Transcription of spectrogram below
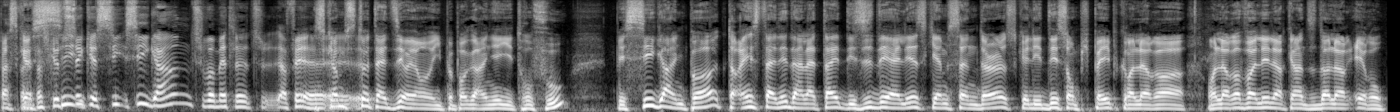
Parce que, parce que tu sais que s'il si, gagne, tu vas mettre le. c'est comme si toi t'as dit, il peut pas gagner, il est trop fou. Puis s'il gagne pas, t'as installé dans la tête des idéalistes qui aiment Sanders que les dés sont pipés puis qu'on leur a, on leur a volé leur candidat, leur héros.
